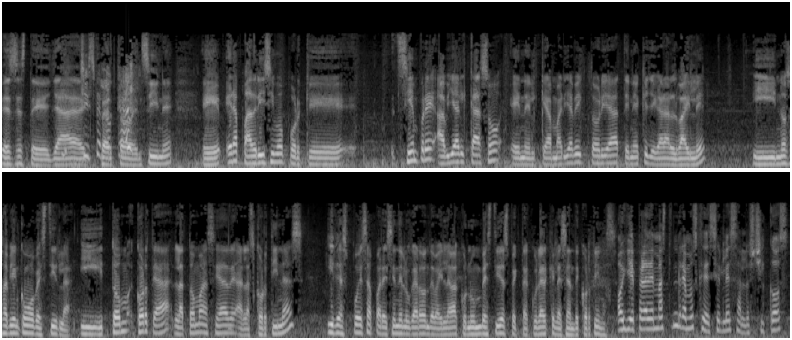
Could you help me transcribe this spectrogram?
es, este ya Chiste experto local. en cine, eh, era padrísimo porque siempre había el caso en el que a María Victoria tenía que llegar al baile y no sabían cómo vestirla. Y toma, corte A, la toma hacia de- a las cortinas y después aparecía en el lugar donde bailaba con un vestido espectacular que le hacían de cortinas. Oye, pero además tendremos que decirles a los chicos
